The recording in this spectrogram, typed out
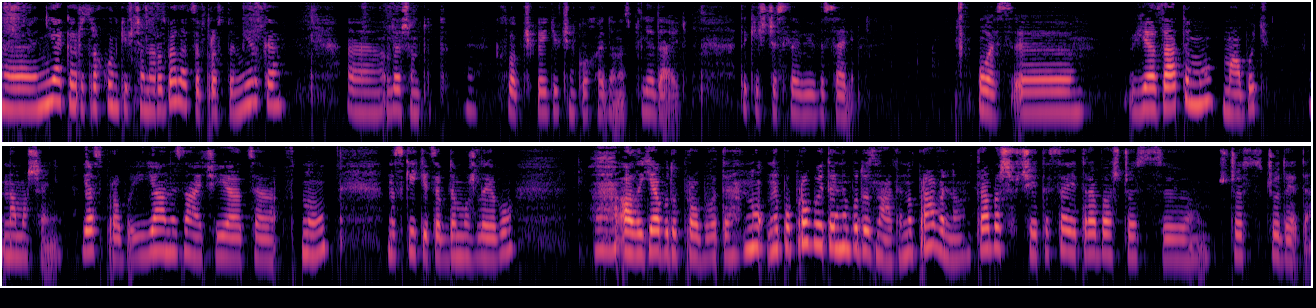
Е, ніяких розрахунків ще не робила, це просто мірки. Е, тут е, хлопчика і дівчинку хай до нас підглядають. Такі щасливі і веселі. Ось, е, в'язатиму, мабуть, на машині. Я спробую. Я не знаю, чи я це втну, наскільки це буде можливо. Але я буду пробувати. Ну, не попробую, та й не буду знати. Ну, правильно, треба ж вчитися і треба щось, щось чудити.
